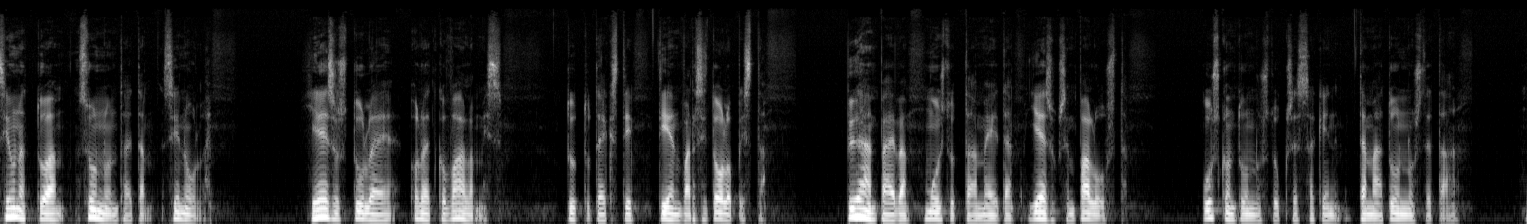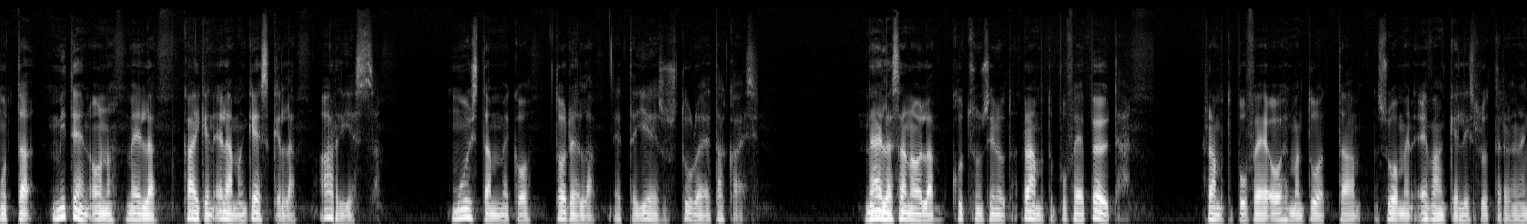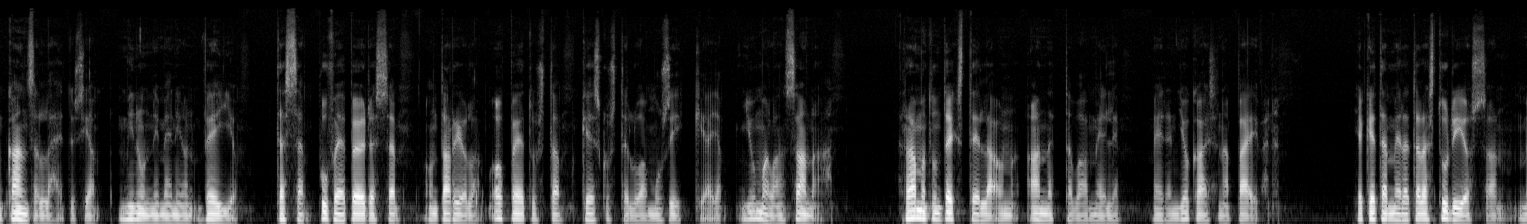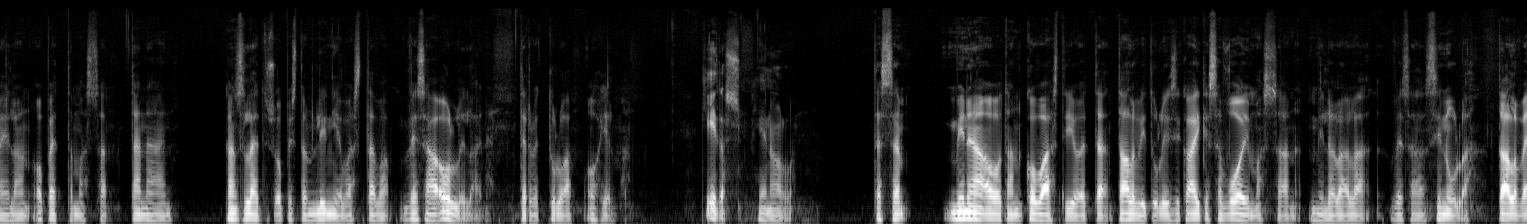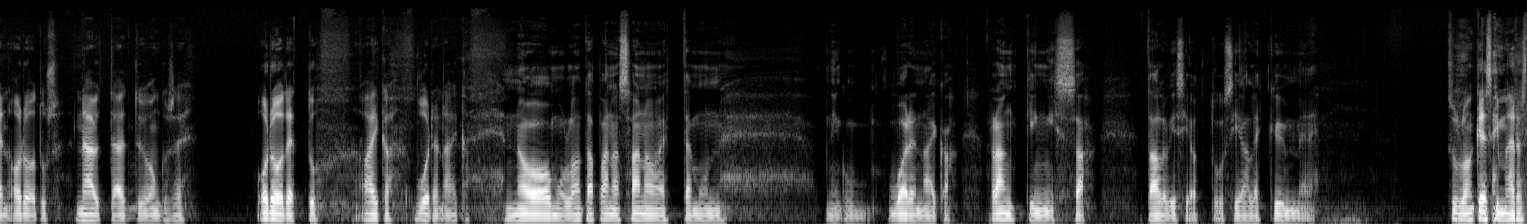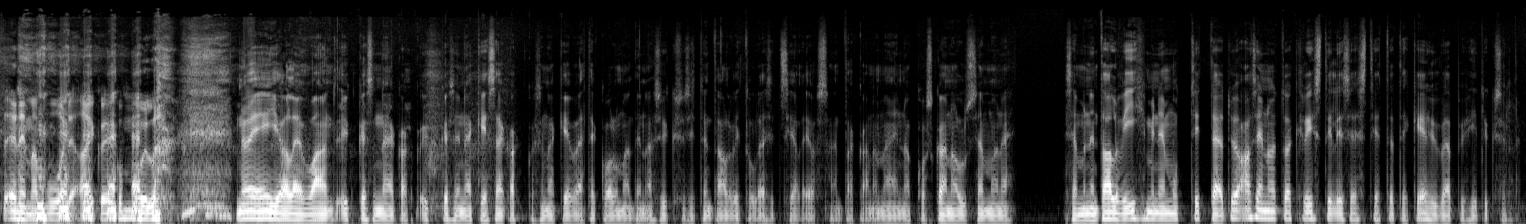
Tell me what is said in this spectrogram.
Siunattua sunnuntaita sinulle. Jeesus tulee, oletko valmis? Tuttu teksti Tienvarsi tolpista. Pyhänpäivä muistuttaa meitä Jeesuksen paluusta. Uskon tunnustuksessakin tämä tunnustetaan. Mutta miten on meillä kaiken elämän keskellä arjessa? Muistammeko todella, että Jeesus tulee takaisin? Näillä sanoilla kutsun sinut Raamattu pöytään. Raamattu ohjelman tuottaa Suomen evankelisluterilainen kansanlähetys ja minun nimeni on Veijo. Tässä pöydässä on tarjolla opetusta, keskustelua, musiikkia ja Jumalan sanaa. Raamatun teksteillä on annettavaa meille meidän jokaisena päivänä. Ja ketä meillä täällä studiossa on? Meillä on opettamassa tänään kansanlähetysopiston linja vastaava Vesa Ollilainen. Tervetuloa ohjelmaan. Kiitos, hieno olla. Tässä minä ootan kovasti jo, että talvi tulisi kaikessa voimassaan. Millä lailla Vesa sinulla talven odotus näyttäytyy? Onko se odotettu aika, vuoden aika? No, mulla on tapana sanoa, että mun niin kuin vuoden aika rankingissa talvi sijoittuu sijalle 10. Sulla on keskimääräistä enemmän vuoden aikoja kuin muilla. No ei ole, vaan ykkösenä, kak- ykkösenä kesä, kakkosena kevät ja kolmantena syksy, sitten talvi tulee sitten siellä jossain takana. Mä en ole koskaan ollut semmoinen semmoinen talvi-ihminen, mutta sitten täytyy asennoitua kristillisesti, että tekee hyvää pyhityksellä.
